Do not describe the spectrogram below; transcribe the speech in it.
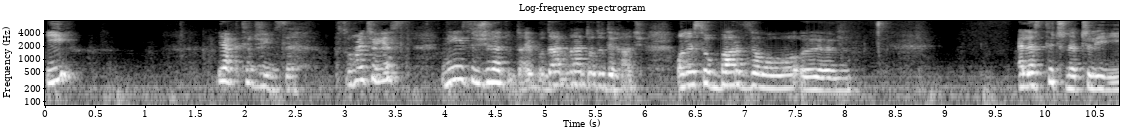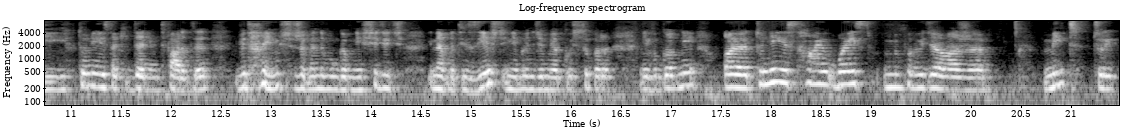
I jak te jeansy. Słuchajcie, jest, nie jest źle tutaj, bo dam radę oddychać. One są bardzo ym, elastyczne, czyli to nie jest taki denim twardy. Wydaje mi się, że będę mogła w niej siedzieć i nawet je zjeść i nie będzie mi jakoś super niewygodnie. E, to nie jest high waist, bym powiedziała, że mid, czyli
